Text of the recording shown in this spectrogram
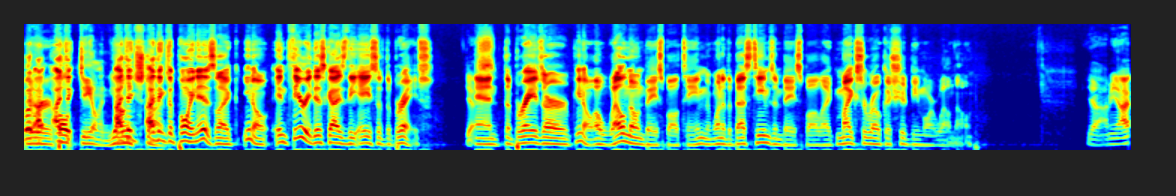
But I- were I both think- dealing young I think I think the point is like you know in theory this guy's the ace of the Braves. Yes. And the Braves are, you know, a well-known baseball team, one of the best teams in baseball. Like Mike Soroka should be more well-known. Yeah, I mean, I,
